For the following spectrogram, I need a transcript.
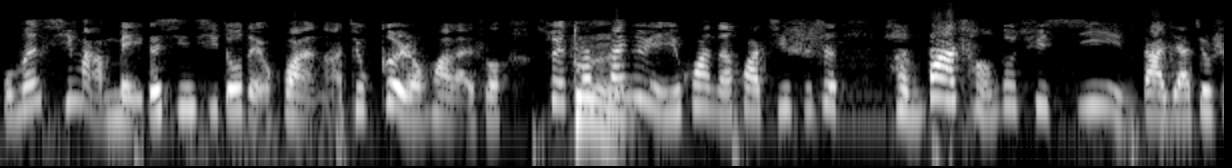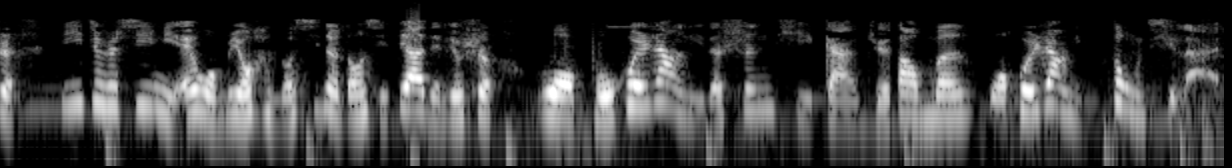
我们起码每个星期都得换呢。就个人化来说，所以它三个月一换的话，其实是很大程度去吸引大家。就是第一就是吸引你，哎，我们有很多新的东西；第二点就是我不会让你的身体感觉到闷，我会让你动起来。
